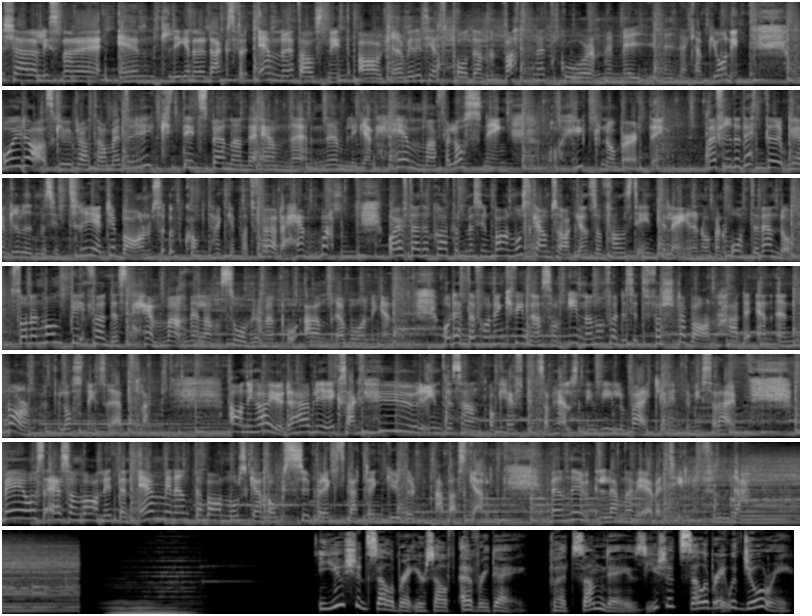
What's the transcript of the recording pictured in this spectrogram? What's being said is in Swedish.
Hej kära lyssnare! Äntligen är det dags för ännu ett avsnitt av graviditetspodden Vattnet går med mig, Nina Campioni. Och idag ska vi prata om ett riktigt spännande ämne, nämligen hemmaförlossning och hypnobirthing. När Frida Detter blev gravid med sitt tredje barn så uppkom tanken på att föda hemma. Och efter att ha pratat med sin barnmorska om saken så fanns det inte längre någon återvändo. Sonen Monty föddes hemma mellan sovrummen på andra våningen. Och detta från en kvinna som innan hon födde sitt första barn hade en enorm förlossningsrädsla. Ja, ni hör ju, det här blir exakt hur intressant och häftigt som helst. Ni vill verkligen inte missa det här. Med oss är som vanligt den eminenta barnmorskan och superexperten Gudrun Abascal. Men nu lämnar vi över till Frida. You should celebrate yourself every day, but some days you should celebrate with jewelry.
